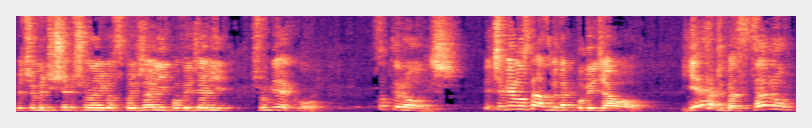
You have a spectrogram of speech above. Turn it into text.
Wiecie, my dzisiaj byśmy na niego spojrzeli i powiedzieli, człowieku, co ty robisz? Wiecie, wielu z nas by tak powiedziało. Jechać bez celu?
